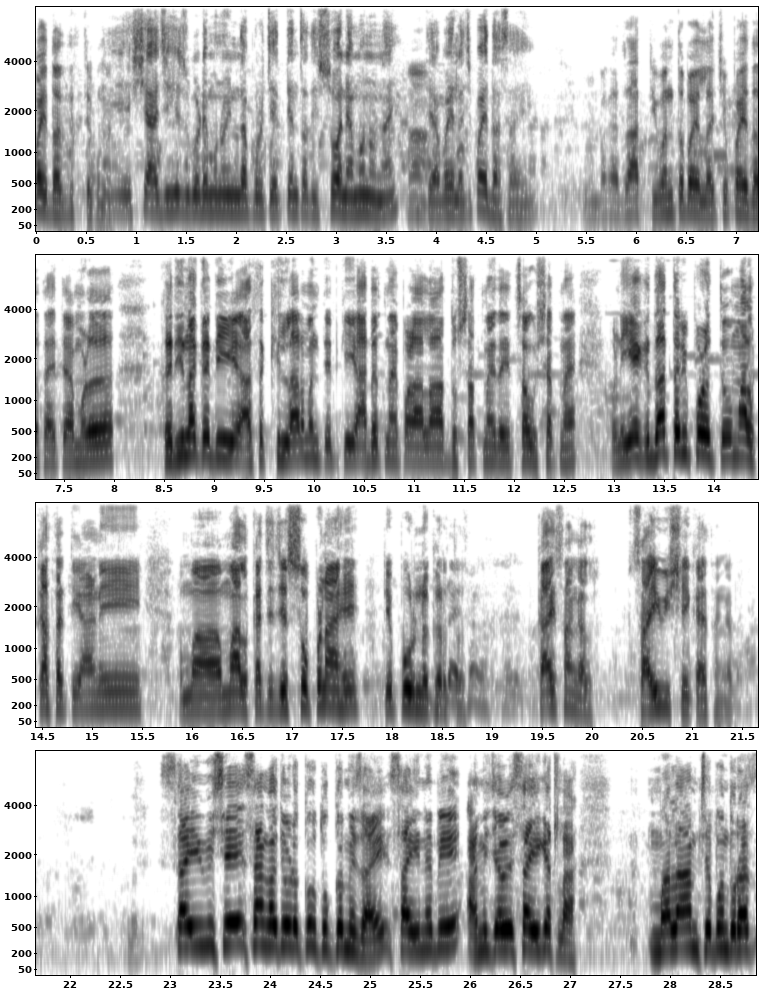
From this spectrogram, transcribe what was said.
पैदास दिसते कुणाची? हे शहाजी हिजगोडे म्हणून इंदापूरचे आहेत. त्यांचा ती सोन्या म्हणून. आहे. त्या बैलाची पैदास आहे. बघा जातीवंत बैलाची पैदास आहे त्यामुळं कधी ना कधी असं खिल्लार म्हणतात की आदत नाही पळाला दुसऱ्यात नाही जाईल चौशात नाही. पण एकदा तरी पळतो मालकासाठी आणि मा मालकाचे जे स्वप्न आहे ते पूर्ण करतो. काय सांगाल? साईविषयी काय सांगाल? साईविषयी सांगा तेवढं कौतुक कमीच आहे. साईनं बी आम्ही ज्यावेळेस साई घेतला मला आमचे बंधुराज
